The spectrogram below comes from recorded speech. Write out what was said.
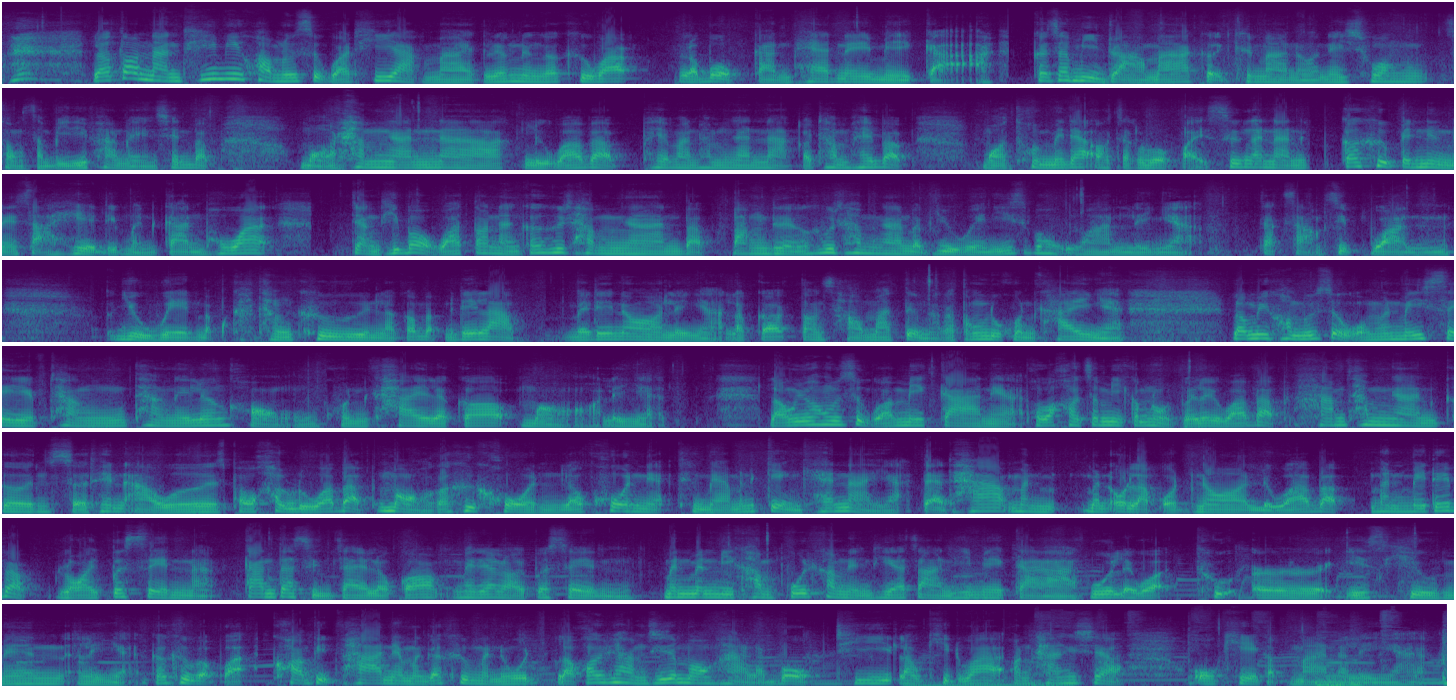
แล้วตอนนั้นที่มีความรู้สึกว่าที่อยากมาอีกเรื่องหนึ่งก็คือว่าระบบการแพทย์ในอเมริกา ก็จะมีดราม่าเกิดขึ้นมาเนาะในช่วง2อสปีที่ผ่านมาอย่างเช่นแบบหมอทำงานหนัก หรือว่าแบบพยาบาลทำงานหนักแล้วทำให้แบบหมอทนไม่ได้ออกจากระบบไป ซึ่งอันนั้นก็คือเป็นหนึ่งในสาเหตุอีกเหมือนกัน เพราะว่าอย่างที่บอกว่าตอนนั้นก็คือทำงานแบบบางเดือนก็คือทำงานแบบอยู่เวร26 วันอะไรเงี้ยจาก 30 วัน อยู่เวรแบบทั้งคืน แล้วก็แบบไม่ได้หลับไม่ได้นอนอะไรเงี้ยแล้วก็ตอนเช้ามาตื่นมาก็ต้องดูคนไข้อย่างเงี้ยเรามีความรู้สึกว่ามันไม่เซฟทั้งทางในเรื่องของคนไข้แล้วก็หมออะไรเงี้ย เรามีความรู้สึกว่าอเมริกาเนี่ยเพราะว่าเขาจะมีกำหนดไว้เลยว่าแบบห้ามทำงานเกิน certain hours เพราะเขารู้ว่าแบบหมอก็คือคนแล้วคนเนี่ยถึงแม้มันเก่งแค่ไหนอะแต่ถ้ามันมันอดหลับอดนอนหรือว่าแบบมันไม่ได้แบบร้อยเปอร์เซ็นต์อะการตัดสินใจเราก็ไม่ได้ร้อยเปอร์เซ็นต์มันมันมีคำพูดคำหนึ่งที่อาจารย์ที่อเมริกา พูดเลยว่า to err is human อะไรเงี้ยก็คือแบบว่าความผิดพลาดเนี่ยมันก็คือมนุษย์ เราก็พยายามที่จะมองหาระบบที่เราคิดว่าค่อนข้างที่จะโอเคกับมันอะไรเงี้ยฮะ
